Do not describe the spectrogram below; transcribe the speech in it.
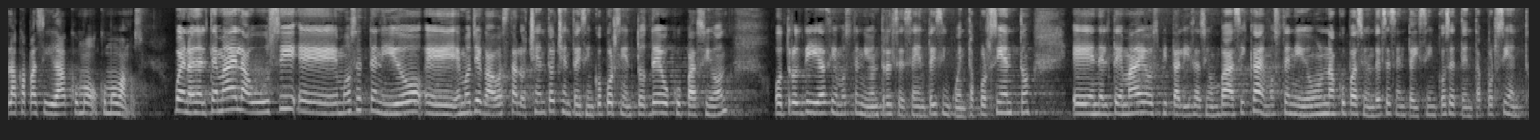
la capacidad? ¿Cómo, ¿Cómo vamos? Bueno, en el tema de la UCI eh, hemos tenido, eh, hemos llegado hasta el 80-85% de ocupación. Otros días sí hemos tenido entre el 60 y 50%. Eh, en el tema de hospitalización básica hemos tenido una ocupación del 65-70%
